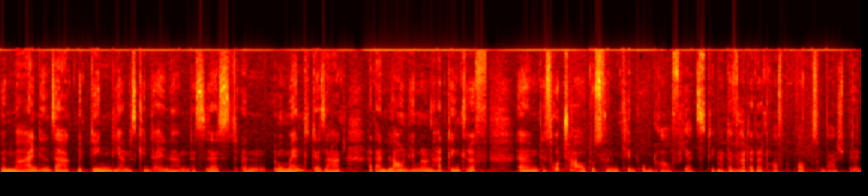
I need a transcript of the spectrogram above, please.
bemalen den Sarg mit Dingen, die an das Kind erinnern. Das heißt, im Moment, der Sarg hat einen blauen Himmel und hat den Griff äh, des Rutscherautos von dem Kind obendrauf jetzt. Den hat der mhm. Vater da drauf gebaut zum Beispiel.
